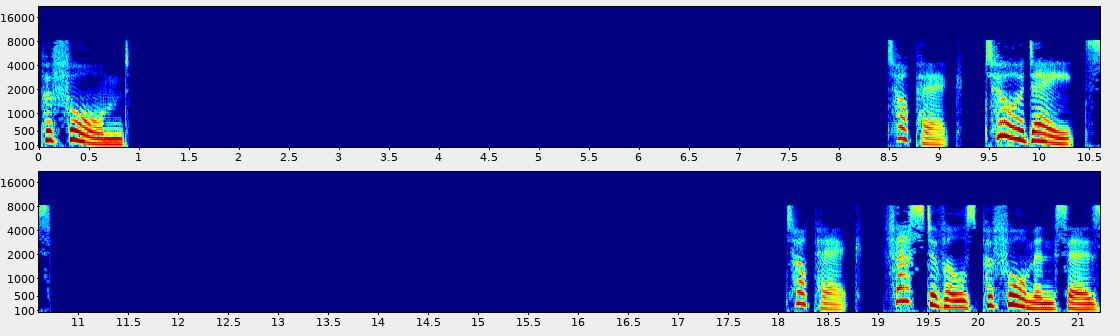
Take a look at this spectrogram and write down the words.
performed. Topic. Tour dates Topic: Festivals performances.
